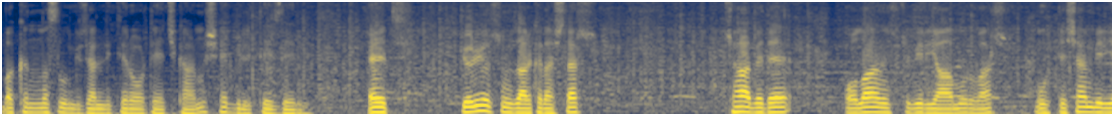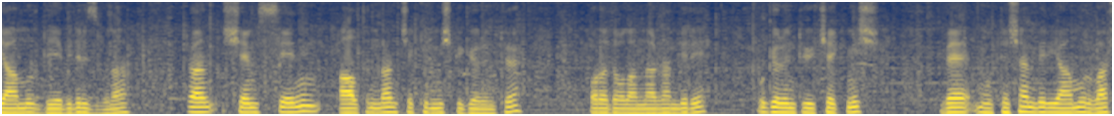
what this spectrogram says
bakın nasıl güzellikleri ortaya çıkarmış. Hep birlikte izleyelim. Evet görüyorsunuz arkadaşlar. Kabe'de olağanüstü bir yağmur var. Muhteşem bir yağmur diyebiliriz buna. Şu an şemsiyenin altından çekilmiş bir görüntü. Orada olanlardan biri bu görüntüyü çekmiş ve muhteşem bir yağmur var.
